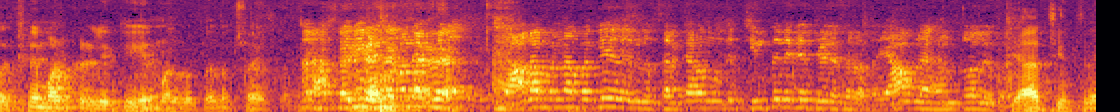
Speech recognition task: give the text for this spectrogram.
ರಕ್ಷಣೆ ಮಾಡ್ಕೊಳ್ಳಿಕ್ಕೆ ಏನು ಮಾಡಬೇಕು ಅದನ್ನು ಪ್ರಯತ್ನ. ಮುಂದೆ ಚಿಂತನೆ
